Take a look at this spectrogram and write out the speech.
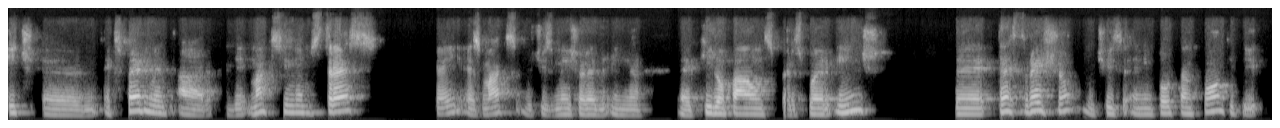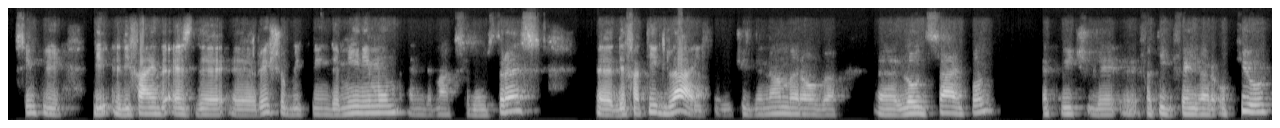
each um, experiment are the maximum stress, okay, as max, which is measured in kilopounds per square inch, the test ratio, which is an important quantity, simply defined as the uh, ratio between the minimum and the maximum stress, uh, the fatigue life, which is the number of uh, load cycle at which the uh, fatigue failure occurred.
